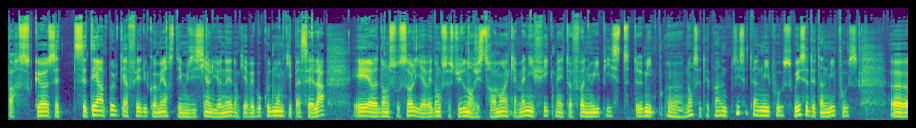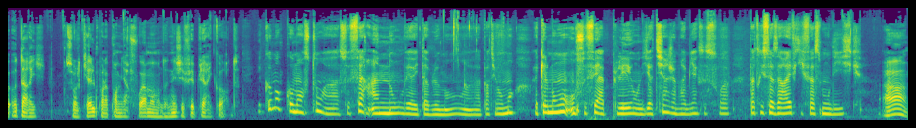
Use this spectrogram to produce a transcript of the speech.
parce que c'était un peu le café du commerce des musiciens lyonnais. Donc il y avait beaucoup de monde qui passait là. Et dans le sous-sol, il y avait donc ce studio d'enregistrement avec un magnifique magnétophone 8 pistes demi. non, c'était pas un, c'était un demi pouce. Oui, c'était un demi pouce Otari sur lequel pour la première fois à un moment donné j'ai fait Play Record. Et comment commence-t-on à se faire un nom véritablement euh, À partir du moment, à quel moment on se fait appeler On dit ah, tiens j'aimerais bien que ce soit Patrice Lazarev qui fasse mon disque? Ah,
